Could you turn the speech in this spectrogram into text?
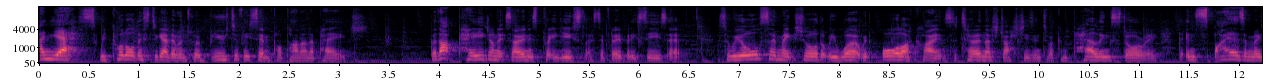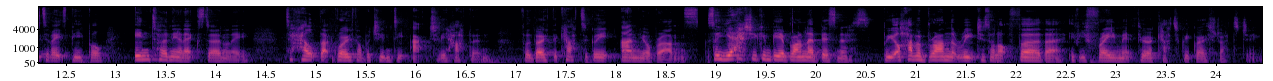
And yes, we put all this together into a beautifully simple plan on a page. But that page on its own is pretty useless if nobody sees it. So we also make sure that we work with all our clients to turn their strategies into a compelling story that inspires and motivates people internally and externally to help that growth opportunity actually happen for both the category and your brands. So yes, you can be a brand-led business, but you'll have a brand that reaches a lot further if you frame it through a category growth strategy.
